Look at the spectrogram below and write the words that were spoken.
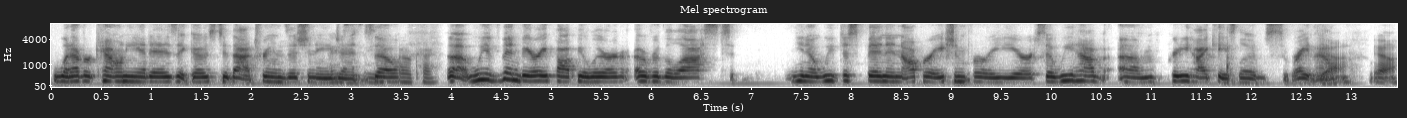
whatever county it is, it goes to that transition agent. So Okay. uh, we've been very popular over the last, you know, we've just been in operation for a year. So we have um, pretty high caseloads right now. Yeah. Yeah.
